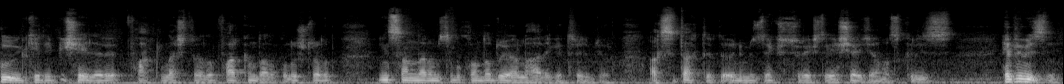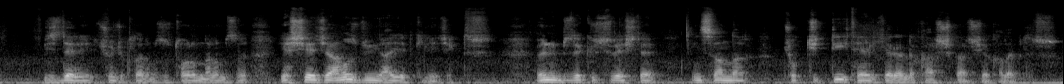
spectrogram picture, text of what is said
Bu ülkede bir şeyleri farklılaştıralım, farkındalık oluşturalım. İnsanlarımızı bu konuda duyarlı hale getirelim diyorum. Aksi takdirde önümüzdeki süreçte yaşayacağımız kriz hepimizi, bizleri, çocuklarımızı, torunlarımızı yaşayacağımız dünyayı etkileyecektir. Önümüzdeki süreçte insanlar çok ciddi tehlikelerle karşı karşıya kalabilir.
